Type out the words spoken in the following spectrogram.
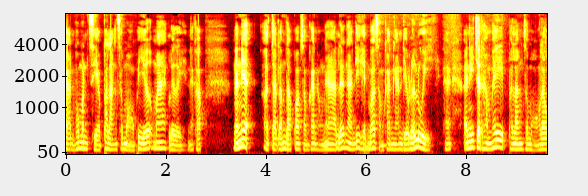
กันเพราะมันเสียพลังสมองไปเยอะมากเลยนะครับนั้นเนี่ยจัดลำดับความสำคัญของงานเรื่องงานที่เห็นว่าสำคัญงานเดียวแล้วลุยนะอันนี้จะทำให้พลังสมองเรา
